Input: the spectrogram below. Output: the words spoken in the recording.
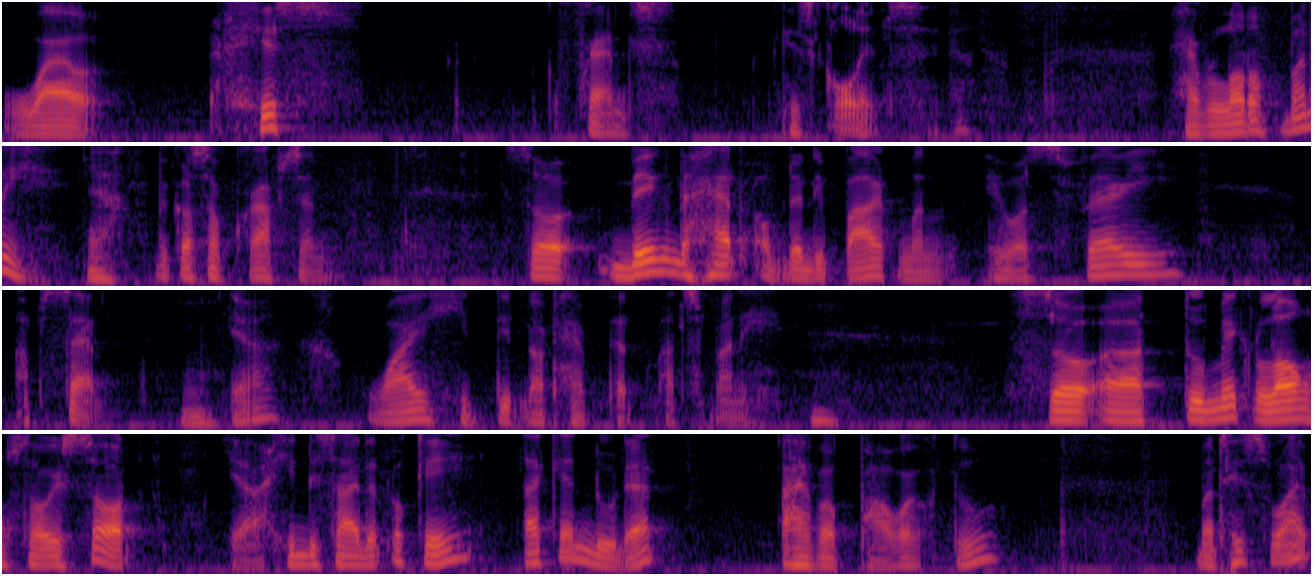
while his friends, his colleagues, yeah, have a lot of money Yeah. because of corruption. So, being the head of the department, he was very upset. Yeah, why he did not have that much money. So, uh, to make long story short, yeah, he decided, okay, I can do that. I have a power too. But his wife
